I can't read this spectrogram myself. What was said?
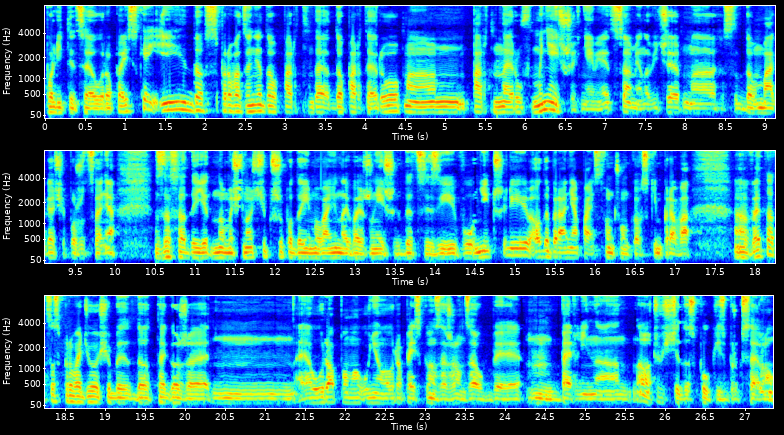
polityce europejskiej i do sprowadzenia do, part, do parteru partnerów mniejszych Niemiec, a mianowicie domaga się porzucenia zasady jednomyślności przy podejmowaniu najważniejszych decyzji w Unii, czyli odebrania państwom członkowskim prawa weta, co sprowadziło się by do tego, że mm, Europą, Unią Europejską zarządzałby mm, Berlin, no oczywiście do spółki z Brukselą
